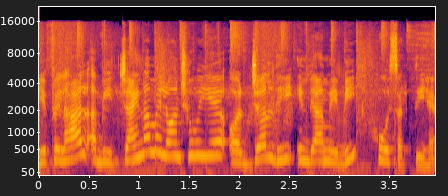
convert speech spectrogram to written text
ये फ़िलहाल अभी चाइना में लॉन्च हुई है और जल्द ही इंडिया में भी हो सकती है।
